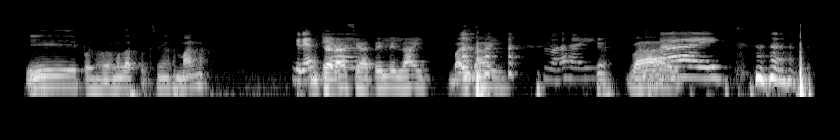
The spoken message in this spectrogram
Y pues nos vemos la próxima semana. Gracias. Muchas gracias, denle like. Bye bye. Bye. Bye. Bye.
